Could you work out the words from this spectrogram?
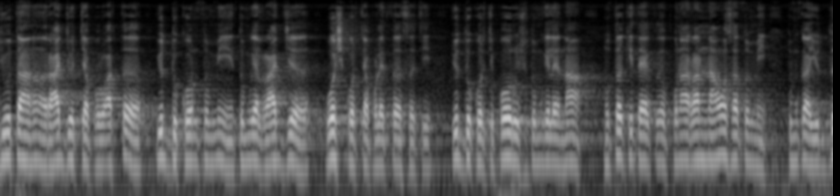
द्युतान राज्य वच्चा पोरू आत युद्ध कोन्न तुमी तुमगेले राज्य वश करचें पळय तसाची युद्ध करचें पोरूश तुमगेलें ना न्हू तो कित्याक पुना रान्नांव आसा तुमी तुमकां युध्द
